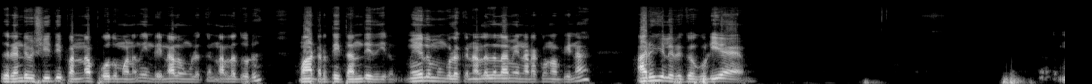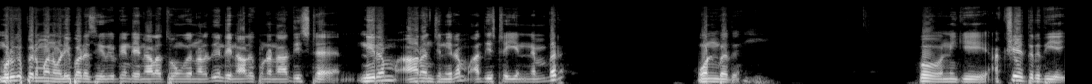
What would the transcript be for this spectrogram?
இது ரெண்டு விஷயத்தையும் பண்ணால் போதுமானது. இன்றைய நாள் உங்களுக்கு நல்லதொரு மாற்றத்தை தந்தே தீரும். மேலும் உங்களுக்கு நல்லதெல்லாமே நடக்கணும் அப்படின்னா அருகில் இருக்கக்கூடிய முருகப்பெருமான் வழிபாடு செய்துவிட்டு இன்றைய நாளை தூங்க நல்லது இன்றைய நாளுக்கு உண்டான அதிர்ஷ்ட நிறம் ஆரஞ்சு நிறம் அதிர்ஷ்ட எண் நம்பர் ஒன்பது. ஓ இன்னைக்கு அக்ஷய திருதியை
